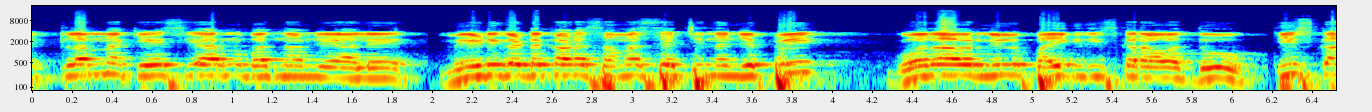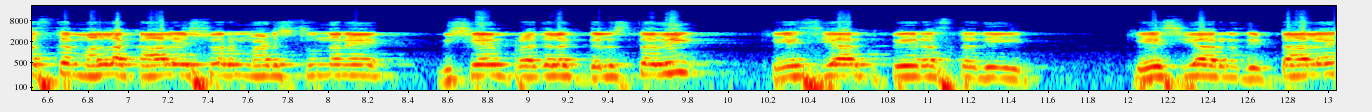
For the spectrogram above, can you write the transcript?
ఎట్లన్నా కేసీఆర్ను బదనాం చేయాలి మేడిగడ్డ కాడ సమస్య వచ్చిందని చెప్పి గోదావరి నీళ్ళు పైకి తీసుకురావద్దు. తీసుకొస్తే మళ్ళా కాళేశ్వరం నడుస్తుందనే విషయం ప్రజలకు తెలుస్తుంది కేసీఆర్కు పేరు వస్తుంది. కేసీఆర్ను తిట్టాలి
